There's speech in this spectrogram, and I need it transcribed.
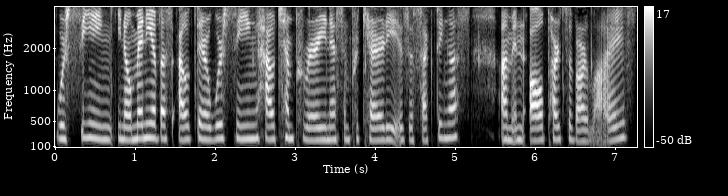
we're seeing, you know, many of us out there, we're seeing how temporariness and precarity is affecting us um, in all parts of our lives.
